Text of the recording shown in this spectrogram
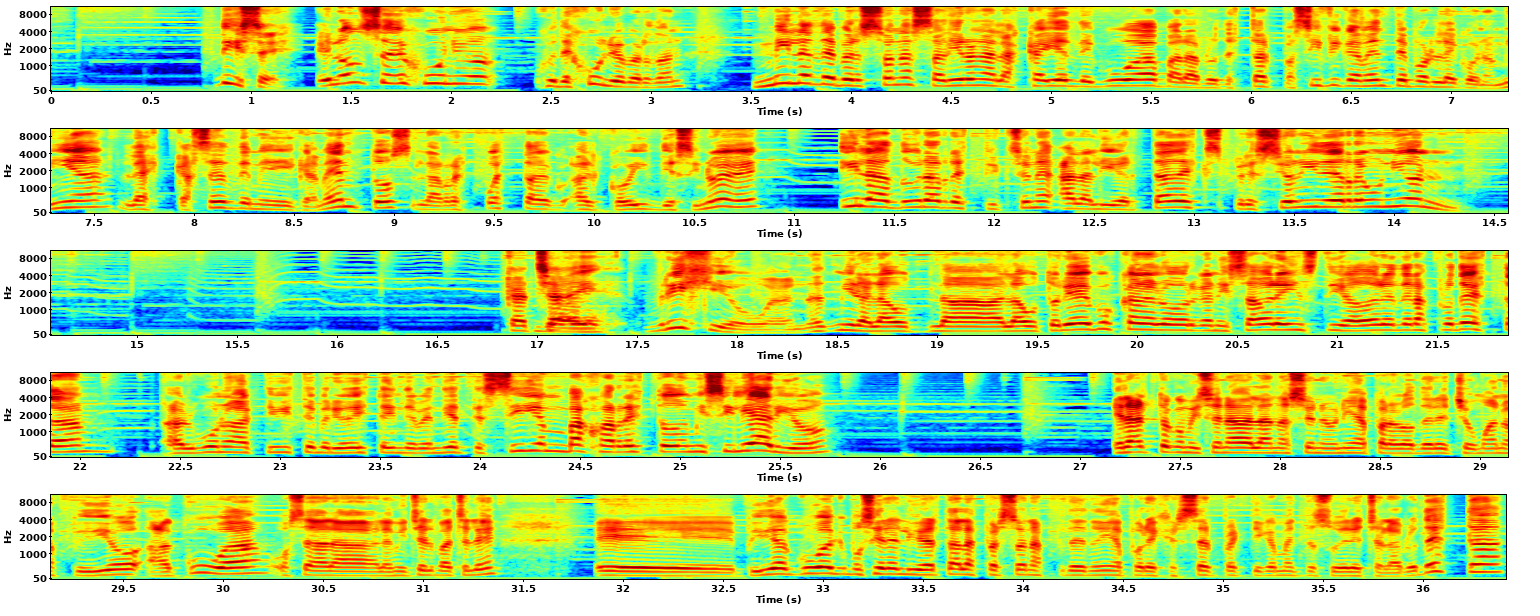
Dice, el 11 de junio, de julio, perdón, miles de personas salieron a las calles de Cuba para protestar pacíficamente por la economía, la escasez de medicamentos, la respuesta al COVID-19 y las duras restricciones a la libertad de expresión y de reunión. ¿Cachai? Claro. Brígido, weón. Mira, la, la, la autoridad busca a los organizadores e instigadores de las protestas. Algunos activistas y periodistas independientes siguen bajo arresto domiciliario. El alto comisionado de las Naciones Unidas para los Derechos Humanos pidió a Cuba, o sea, la, la Michelle Bachelet, eh, pidió a Cuba que pusiera en libertad a las personas detenidas por ejercer prácticamente su derecho a la protesta.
